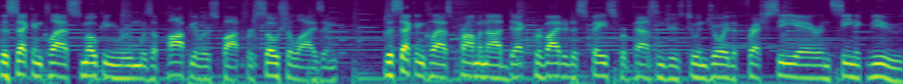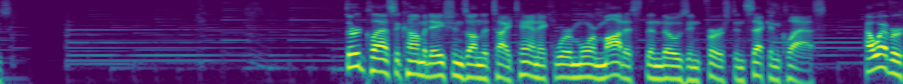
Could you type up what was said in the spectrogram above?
The second-class smoking room was a popular spot for socializing. The second-class promenade deck provided a space for passengers to enjoy the fresh sea air and scenic views. Third-class accommodations on the Titanic were more modest than those in first and second class. However,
